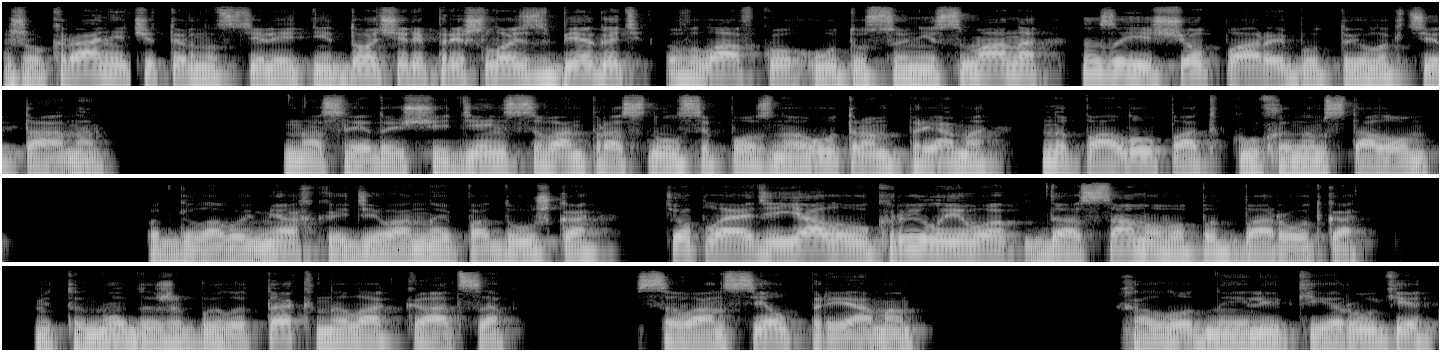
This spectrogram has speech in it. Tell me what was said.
Жукране, 14-летней дочери, пришлось сбегать в лавку Утусу Нисмана за еще парой бутылок титана. На следующий день Сван проснулся поздно утром прямо на полу под кухонным столом. Под головой мягкая диванная подушка, теплое одеяло укрыло его до самого подбородка. Это надо же было так налокаться. Сван сел прямо. Холодные липкие руки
